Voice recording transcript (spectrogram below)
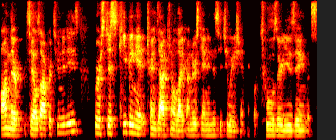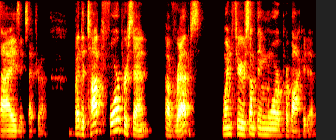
on their sales opportunities versus just keeping it transactional, like understanding the situation, like what tools they're using, the size, etc. But the top 4% of reps went through something more provocative.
